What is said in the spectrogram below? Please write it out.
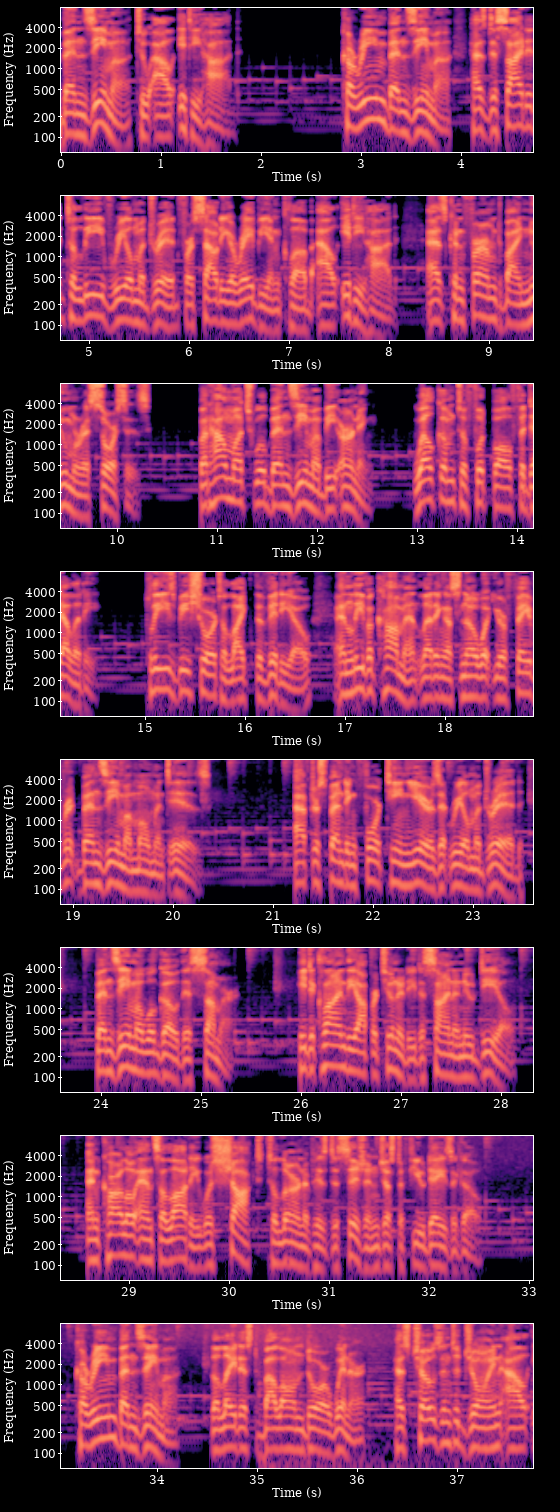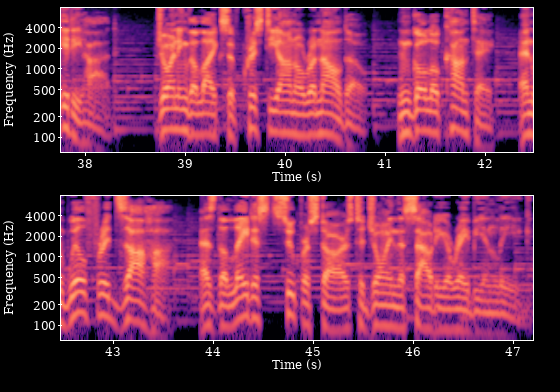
Benzema to Al Ittihad. Karim Benzema has decided to leave Real Madrid for Saudi Arabian club Al Ittihad, as confirmed by numerous sources. But how much will Benzema be earning? Welcome to Football Fidelity. Please be sure to like the video and leave a comment letting us know what your favorite Benzema moment is. After spending 14 years at Real Madrid, Benzema will go this summer. He declined the opportunity to sign a new deal, and Carlo Ancelotti was shocked to learn of his decision just a few days ago. Karim Benzema, the latest Ballon d'Or winner, has chosen to join Al Ittihad, joining the likes of Cristiano Ronaldo, N'Golo Kante, and Wilfried Zaha as the latest superstars to join the Saudi Arabian League.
